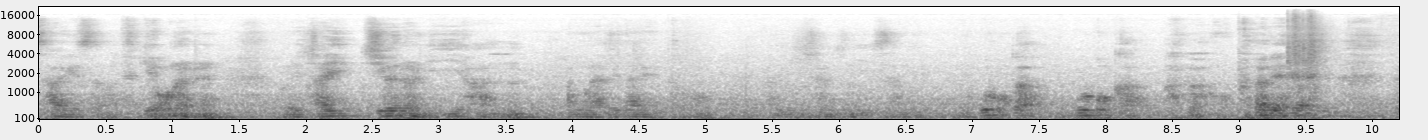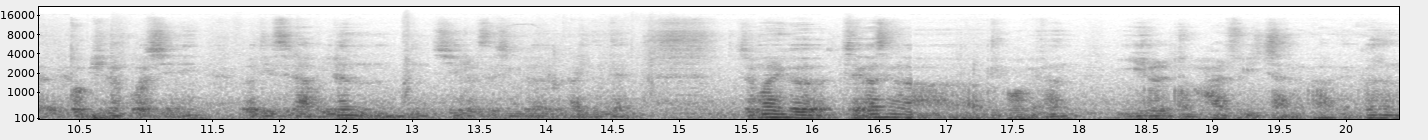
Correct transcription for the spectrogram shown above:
어, 상황에서 특히 오늘 우리 자익 지원을 위한 문화재단에 또 이상진 이상 물복가 물복가 그다음에 꽃피는 꽃이 어디 있으라고 이런 시를 쓰신 거가 있는데 정말 그 제가 생각해 보면 일을 좀 할 수 있지 않을까 그런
